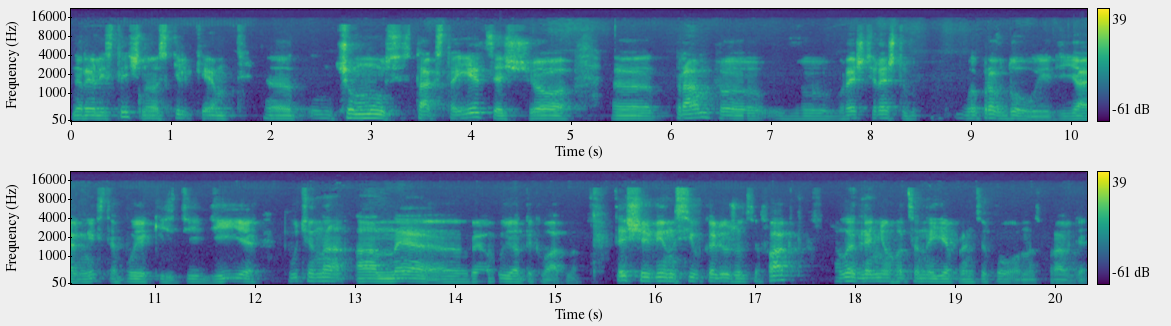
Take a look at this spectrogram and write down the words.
нереалістично, оскільки е, чомусь так стається, що е, Трамп, е, врешті-решт, виправдовує діяльність або якісь дії Путіна, а не е, реагує адекватно. Те, що він сів калюжу, це факт. Але для нього це не є принципово насправді.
